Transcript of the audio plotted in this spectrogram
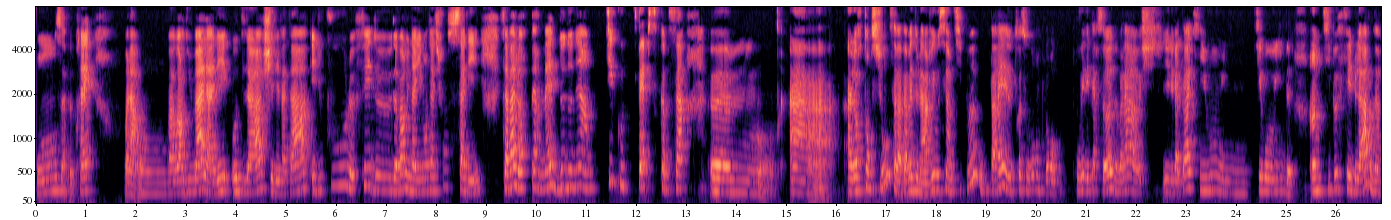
11 à peu près. Voilà, on va avoir du mal à aller au-delà chez les Vata. Et du coup, le fait d'avoir une alimentation salée, ça va leur permettre de donner un petit coup de peps comme ça euh, à, à leur tension, ça va permettre de la rehausser un petit peu. Pareil, très souvent, on peut trouver des personnes, voilà, chez les Vata qui ont une thyroïde un petit peu faiblarde.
